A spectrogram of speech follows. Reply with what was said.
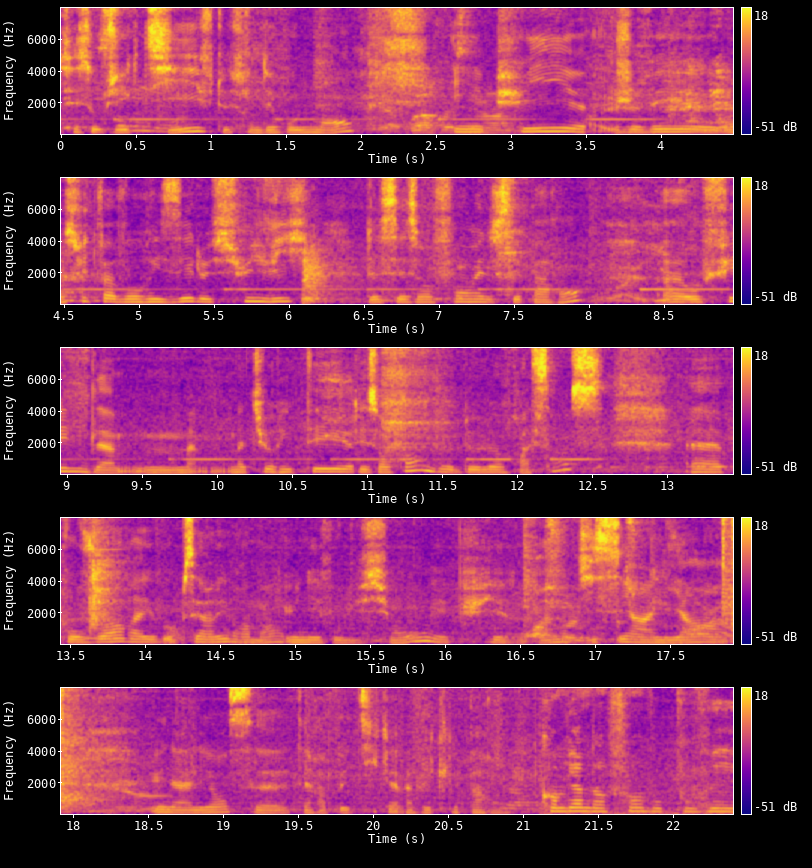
ses objectifs, de son déroulement. Et puis, euh, je vais euh, ensuite favoriser le suivi de ces enfants et de ses parents au fil de la maturité des enfants, de, leur croissance, pour voir et observer vraiment une évolution et puis vraiment tisser un lien une alliance thérapeutique avec les parents. Combien d'enfants vous pouvez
